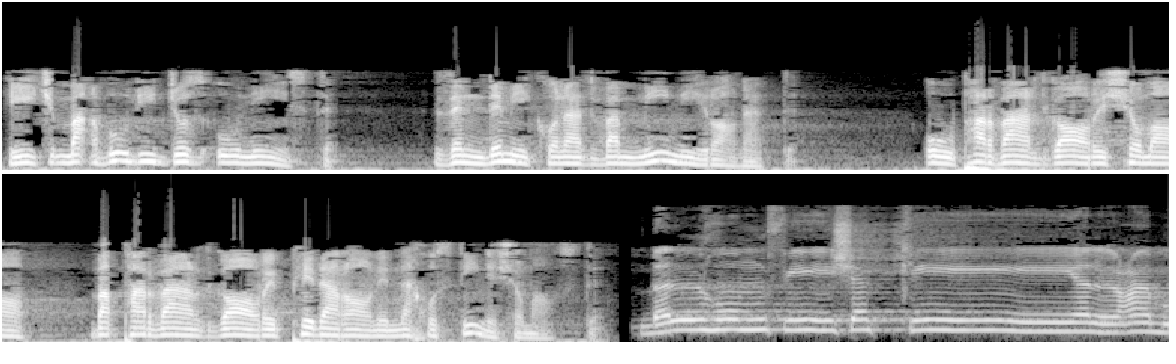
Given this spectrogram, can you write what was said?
هیچ معبودی جز او نیست زنده می کند و می میراند او پروردگار شما و پروردگار پدران نخستین شماست. بل هم فی شک یلعبون.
